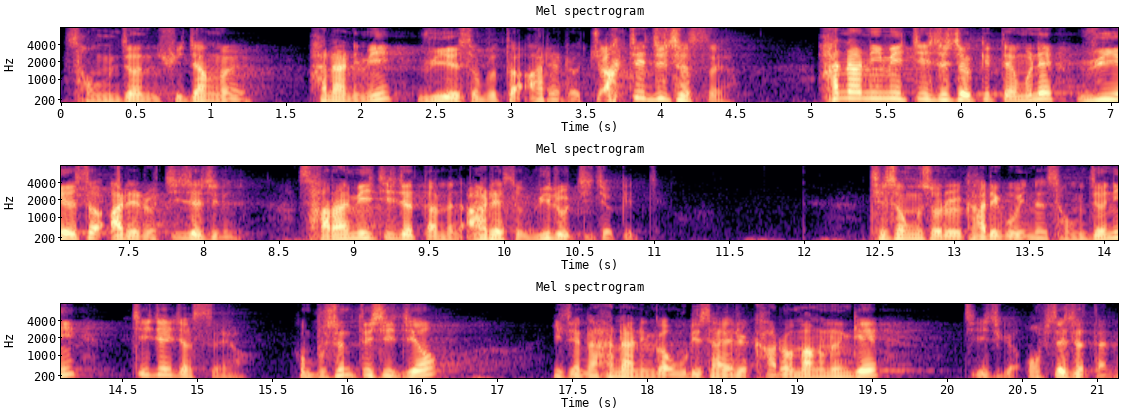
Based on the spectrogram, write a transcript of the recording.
성전 휘장을 하나님이 위에서부터 아래로 쫙 찢으셨어요. 하나님이 찢으셨기 때문에 위에서 아래로 찢어지는. 사람이 찢었다면 아래에서 위로 찢었겠죠. 지성소를 가리고 있는 성전이 찢어졌어요. 그럼 무슨 뜻이죠? 이제는 하나님과 우리 사이를 가로막는 게 없어졌다는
